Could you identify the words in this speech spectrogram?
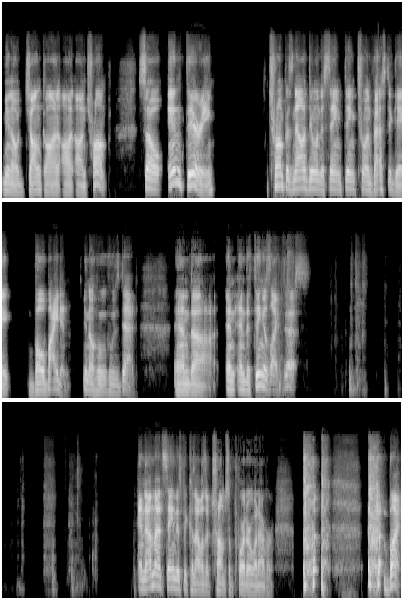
you know junk on on on Trump. So in theory, Trump is now doing the same thing to investigate Bo Biden, you know, who who's dead. And uh and and the thing is like this and I'm not saying this because I was a Trump supporter or whatever. but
